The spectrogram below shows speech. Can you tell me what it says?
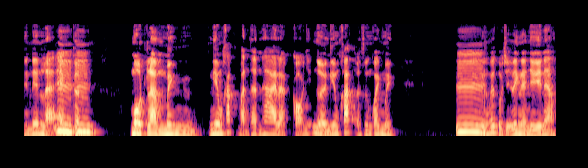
thế nên là em Ừm, cần ừm. Một là mình nghiêm khắc bản thân, hai là có những người nghiêm khắc ở xung quanh mình. Ừm. không biết của chị Linh là như thế nào?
